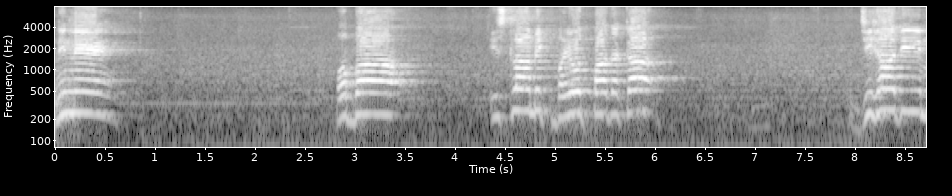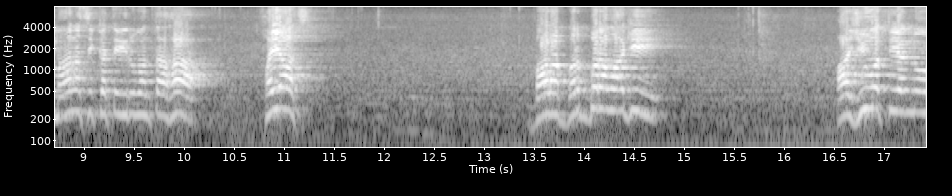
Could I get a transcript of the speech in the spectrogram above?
ನಿನ್ನೆ ಒಬ್ಬ ಇಸ್ಲಾಮಿಕ್ ಭಯೋತ್ಪಾದಕ, ಜಿಹಾದಿ ಮಾನಸಿಕತೆ ಇರುವಂತಹ ಫಯಾಜ್ ಬಹಳ ಬರ್ಬರವಾಗಿ ಆ ಯುವತಿಯನ್ನು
